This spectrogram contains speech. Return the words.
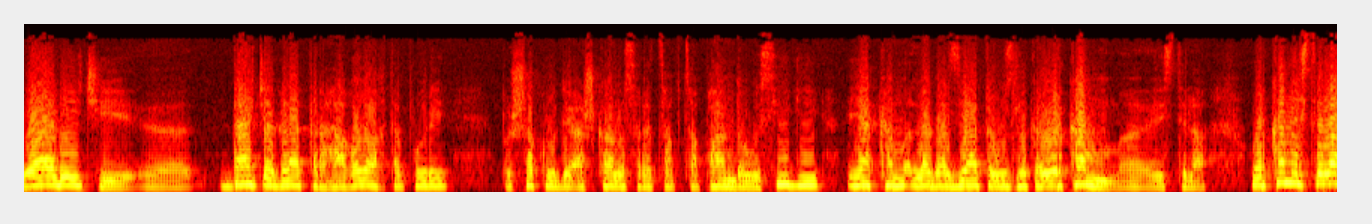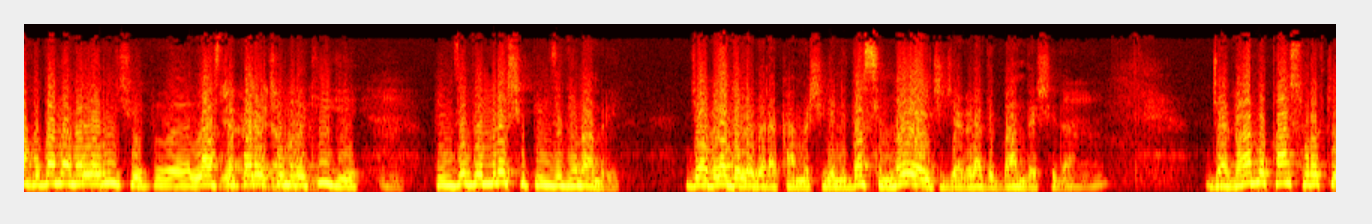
غواړي چې دا جګړه تر هغه وخته پورې په شکلو د اشکالو سره څپ څپانده اوسیږي یا کم لږه زیاته اوس لکه اورکم اصطلاح اورکم اصطلاح خو دا معنی لري چې لاس ته پره چې مړه کیږي پنځه دې مړه شي پنځه دې مه مري جګړه دې لږه راکمه شي یعنې داسې مه وایي چې جګړه دې بنده شي ده جګړه به په هغه صورت کې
